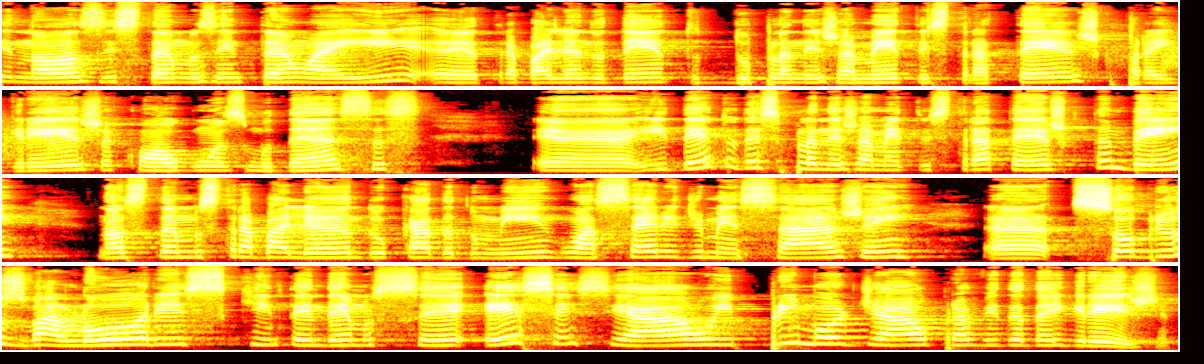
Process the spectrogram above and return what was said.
Nós estamos, então, aí é, trabalhando dentro do planejamento estratégico para a igreja, com algumas mudanças. É, e dentro desse planejamento estratégico também, nós estamos trabalhando cada domingo uma série de mensagens é, sobre os valores que entendemos ser essencial e primordial para a vida da igreja.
